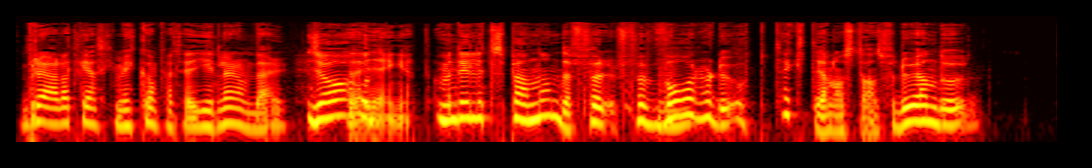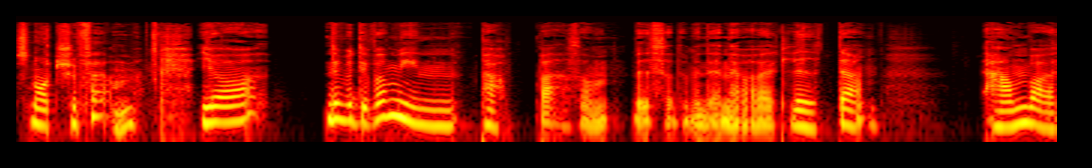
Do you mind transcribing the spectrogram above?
brölat ganska mycket om att jag gillar de där, ja det och, där gänget. men det är lite spännande för, för var har du upptäckt det någonstans? För du är ändå snart 25. Ja, det, det var min pappa som visade mig det när jag var väldigt liten. Han bara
